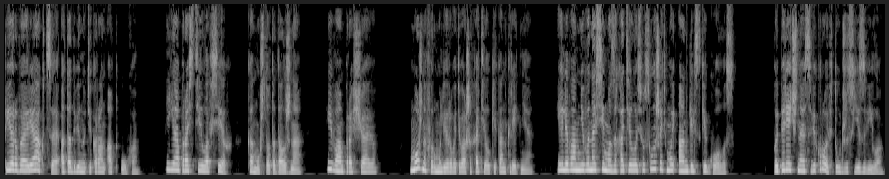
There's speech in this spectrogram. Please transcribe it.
Первая реакция — отодвинуть экран от уха. «Я простила всех, кому что-то должна. И вам прощаю. Можно формулировать ваши хотелки конкретнее? Или вам невыносимо захотелось услышать мой ангельский голос?» Поперечная свекровь тут же съязвила.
